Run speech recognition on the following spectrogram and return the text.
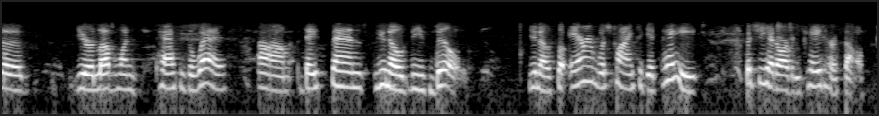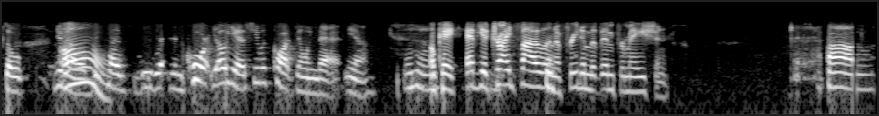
the your loved one passes away, um, they send, you know, these bills. You know, so Erin was trying to get paid, but she had already paid herself. So, you know, Oh. because we were in court. Oh yeah, she was caught doing that. Yeah. hmm Okay. Have you tried filing a Freedom of Information? Um,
